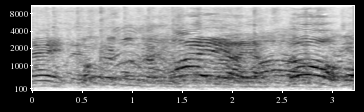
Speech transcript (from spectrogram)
Ei, vamos ver como dá. Ai, ai, ai. Não, pô.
